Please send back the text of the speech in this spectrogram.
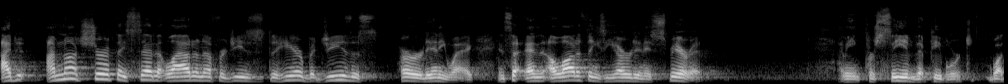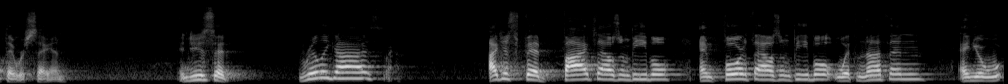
I do, I'm not sure if they said it loud enough for Jesus to hear, but Jesus heard anyway. And, so, and a lot of things he heard in his spirit. I mean, perceived that people were what they were saying. And Jesus said, Really, guys? I just fed 5,000 people and 4,000 people with nothing, and you're,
